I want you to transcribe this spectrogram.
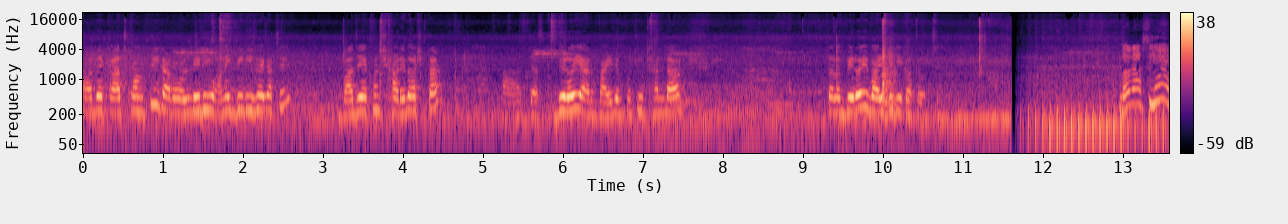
আমাদের কাজ কমপ্লিট আর অলরেডি অনেক দেরি হয়ে গেছে। বাজে এখন সাড়ে দশটা। আর জাস্ট বেরোই আর বাইরে প্রচুর ঠান্ডা। চলো বেরোই বাড়ি থেকে কথা হচ্ছে। দাদা আসি হ্যাঁ?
